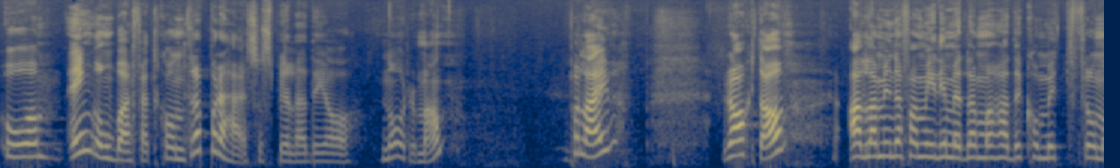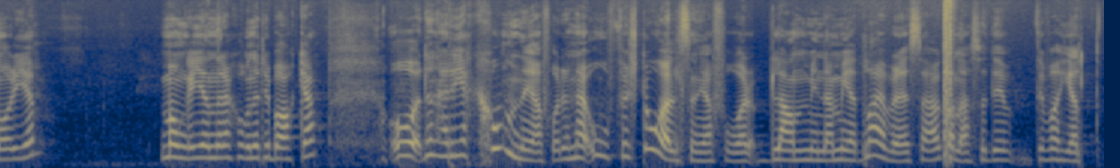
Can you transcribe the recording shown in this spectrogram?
och en gång bara för att kontra på det här så spelade jag norrman på live, rakt av. Alla mina familjemedlemmar hade kommit från Norge många generationer tillbaka. Och den här reaktionen jag får, den här oförståelsen jag får bland mina medlivares ögon, alltså det, det var helt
